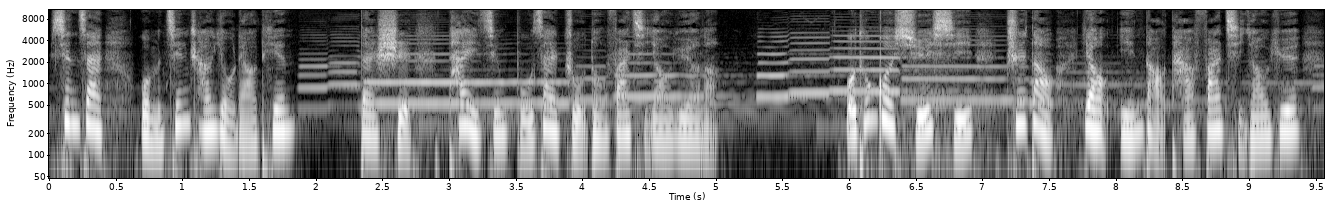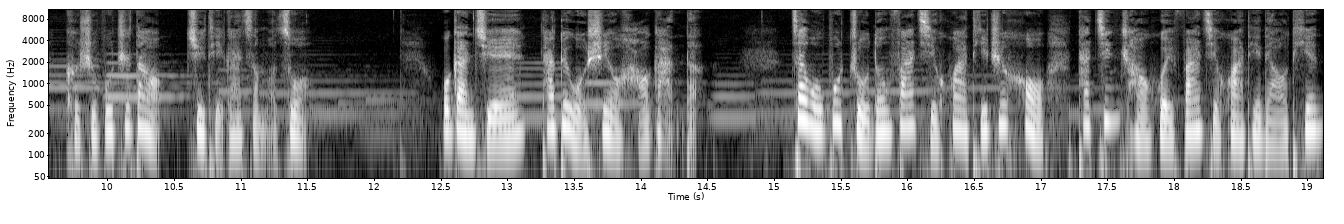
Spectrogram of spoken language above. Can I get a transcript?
现在我们经常有聊天，但是他已经不再主动发起邀约了。我通过学习知道要引导他发起邀约，可是不知道具体该怎么做。我感觉他对我是有好感的，在我不主动发起话题之后，他经常会发起话题聊天，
